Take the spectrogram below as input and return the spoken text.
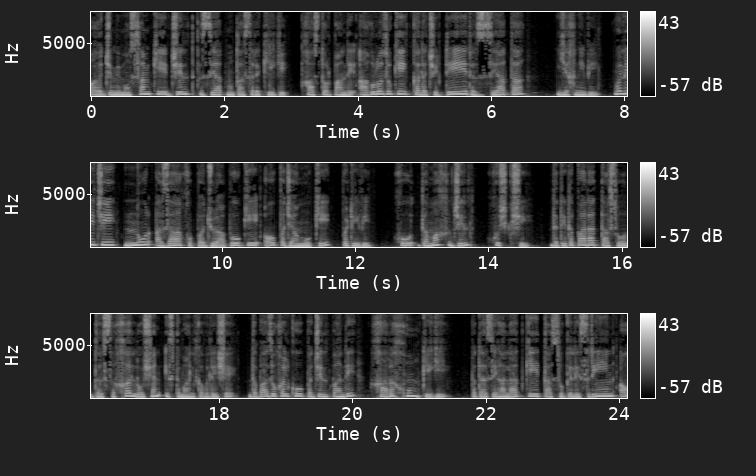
په جمی موسم کې جلد زیات متاثر کیږي خاص تور باندې اغروزو کې کله چې ډیر زیاته یخنی وي ولی چې نور اعضا خو په جرابو کې او پجامو کې پټي وي خو د مخ جلد خشک شي د دې لپاره تاسو د سخه لوشن استعمال کولی شئ د بازو خلکو په جلد باندې خارخ هم کیږي په داسې حالات کې تاسو ګلیسرین او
